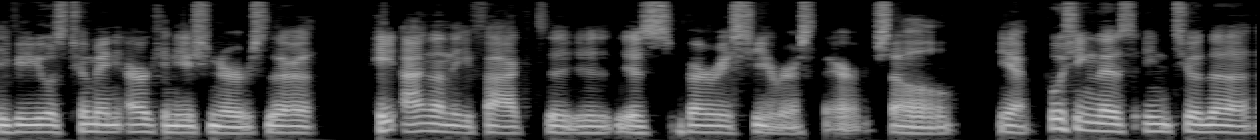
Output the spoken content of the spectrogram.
If you use too many air conditioners, the heat island effect is, is very serious there. So yeah, pushing this into the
